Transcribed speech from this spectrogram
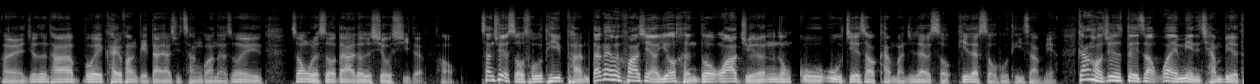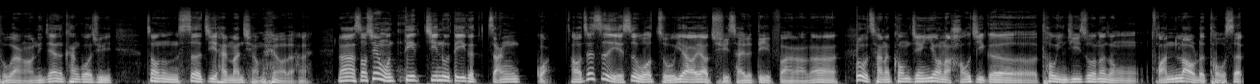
哎，就是它不会开放给大家去参观的，所以中午的时候大家都是休息的，好。上去的手扶梯旁，大概会发现啊，有很多挖掘的那种古物介绍看板，就在手贴在手扶梯上面，刚好就是对照外面的墙壁的图案哦。你这样子看过去，这种设计还蛮巧妙的哈。那首先我们第进入第一个展馆，好，这次也是我主要要取材的地方啊。那入场的空间用了好几个投影机做那种环绕的投射。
